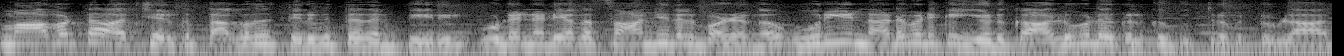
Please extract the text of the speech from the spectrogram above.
மாவட்ட ஆட்சியருக்கு தகவல் தெரிவித்ததன் பேரில் உடனடியாக சான்றிதழ் வழங்க உரிய நடவடிக்கை எடுக்க அலுவலர்களுக்கு உத்தரவிட்டுள்ளார்.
